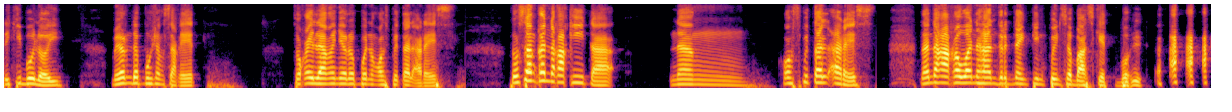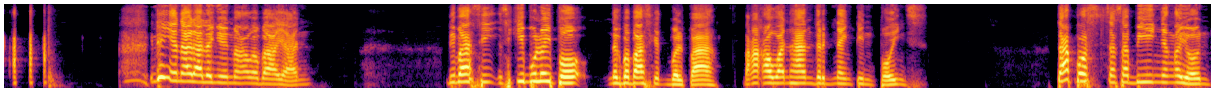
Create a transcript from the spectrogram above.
ni Kibuloy, meron na po siyang sakit. So kailangan niya rin po ng hospital arrest. So saan ka nakakita ng hospital arrest na nakaka 119 points sa basketball? Hindi niya naalala niyo yun mga kababayan. Di ba? Si, si Kibuloy po, nagbabasketball pa. Nakaka 119 points. Tapos, sasabihin niya ngayon,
